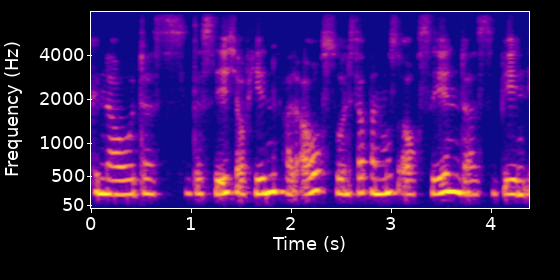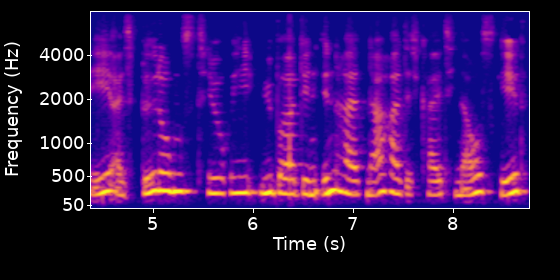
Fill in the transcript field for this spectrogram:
Genau, das, das sehe ich auf jeden Fall auch so. Und ich glaube, man muss auch sehen, dass BNE als Bildungstheorie über den Inhalt Nachhaltigkeit hinausgeht.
